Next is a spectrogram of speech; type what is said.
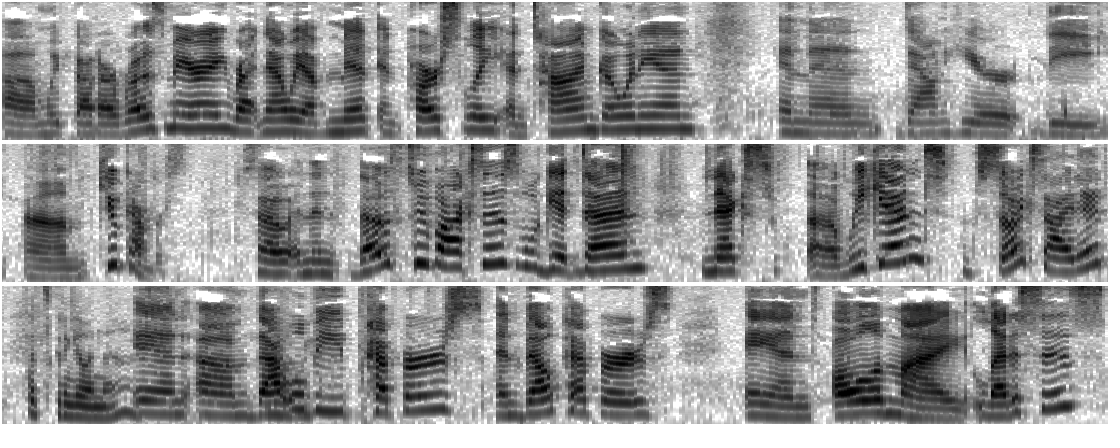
um, we've got our rosemary right now. We have mint and parsley and thyme going in, and then down here the um, cucumbers. So, and then those two boxes will get done next uh, weekend. I'm so excited. What's gonna go in that? And um, that will be peppers and bell peppers and all of my lettuces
